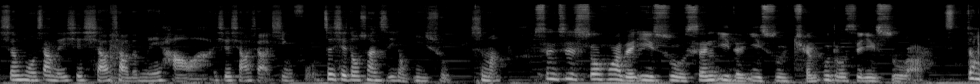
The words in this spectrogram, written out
生活上的一些小小的美好啊，一些小小的幸福，这些都算是一种艺术，是吗？甚至说话的艺术、生意的艺术，全部都是艺术啊！哦，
